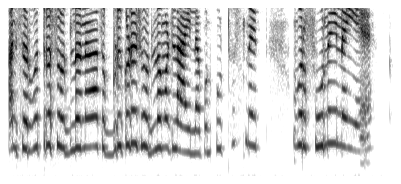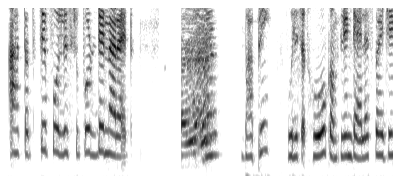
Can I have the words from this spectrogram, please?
आणि सर्वत्र शोधलं ना सगळीकडे शोधलं म्हटलं आईला पण कुठंच नाहीत. बरं फोनही नाहीये. आता तर ते पोलीस रिपोर्ट देणार आहेत. बापरे पोलिसात हो कंप्लेंट द्यायलाच पाहिजे.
